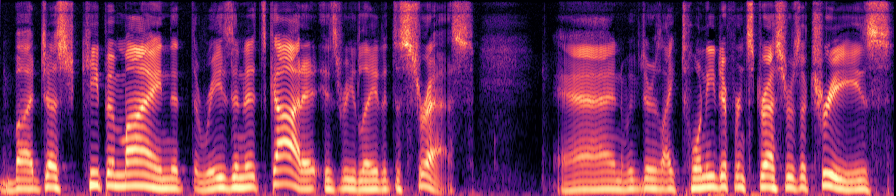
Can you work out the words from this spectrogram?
But just keep in mind that the reason it's got it is related to stress. And there's like 20 different stressors of trees.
